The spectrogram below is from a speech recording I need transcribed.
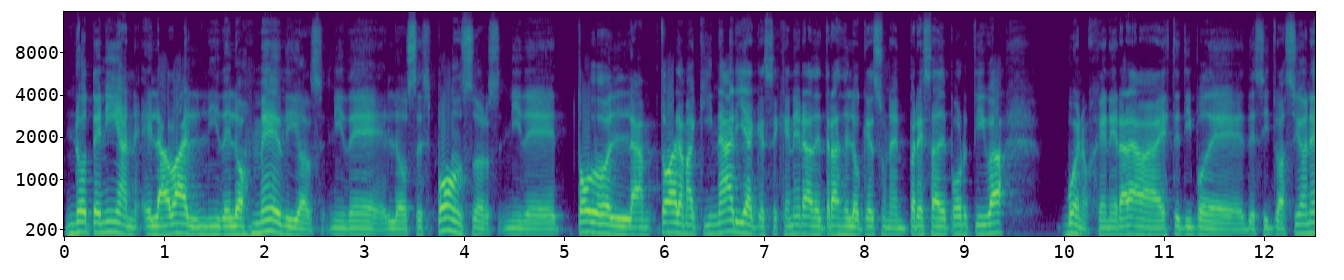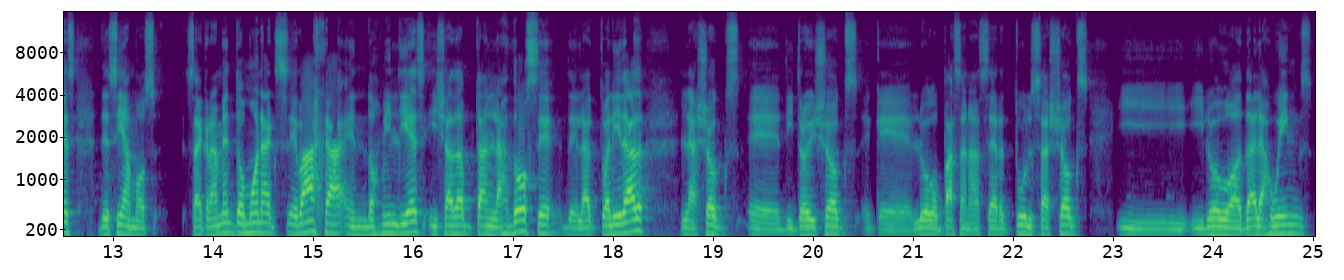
no tenían el aval ni de los medios, ni de los sponsors, ni de la, toda la maquinaria que se genera detrás de lo que es una empresa deportiva bueno, generara este tipo de, situaciones. Decíamos, Sacramento Monarchs se baja en 2010 y ya adaptan las 12 de la actualidad. Las Shocks, eh, Detroit Shocks, eh, que luego pasan a ser Tulsa Shocks y, luego a Dallas Wings,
